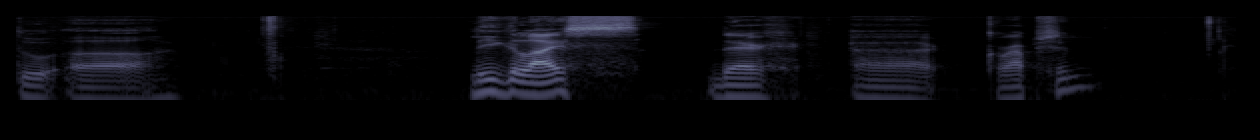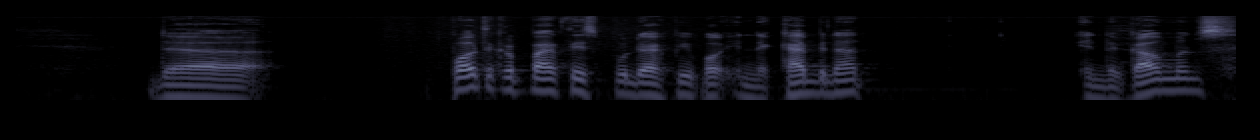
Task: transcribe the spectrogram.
to uh, legalize their uh, corruption. The political parties put their people in the cabinet, in the governments,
